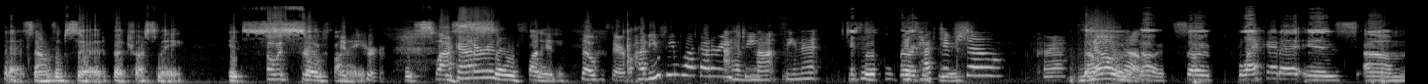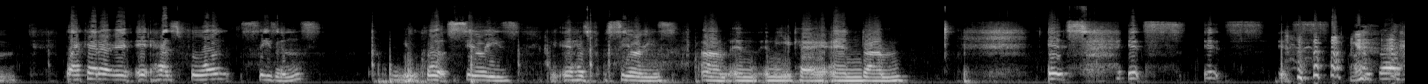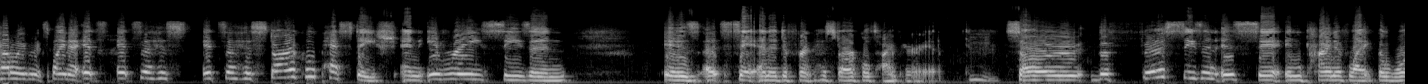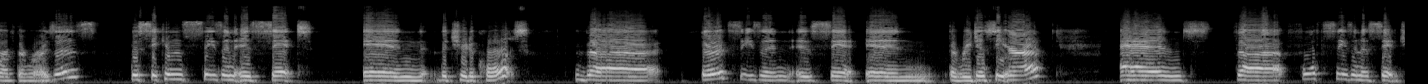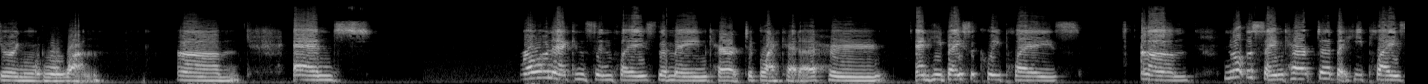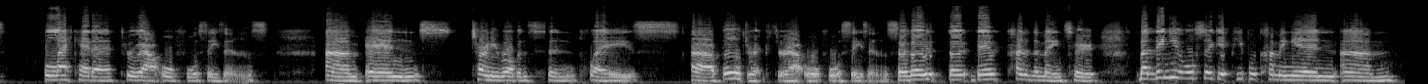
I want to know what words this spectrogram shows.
That sounds absurd, but trust me, it's, Oh, it's so true. funny. It's true. It's, Blackadder it's is- so funny. It's so hysterical. Have you seen Blackadder HT? I have not seen it. It's It's a detective confused. show, correct? No, No. no, No. So Blackadder is um, Blackadder. It, it has four seasons. You call it series. It has series um, in in the UK, and um, it's it's it's it's. oh God, how do I even explain it? It's it's a his, it's a historical pastiche, and every season is uh, set in a different historical time period. Mhm. So the first season is set in kind of like the War of the Roses. The second season is set in the Tudor court. The third season is set in the Regency era, and the fourth season is set during World War One. Um, and Rowan Atkinson plays the main character Blackadder, who and he basically plays um, not the same character, but he plays Blackadder throughout all four seasons. Um, and Tony Robinson plays uh, Baldrick throughout all four seasons. So those, they're kind of the main two. But then you also get people coming in, um,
